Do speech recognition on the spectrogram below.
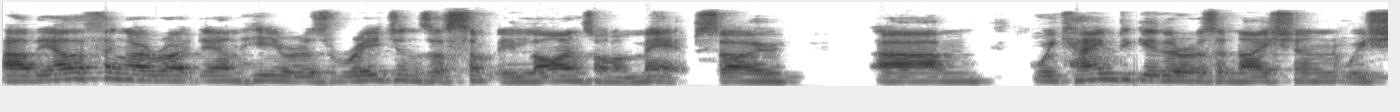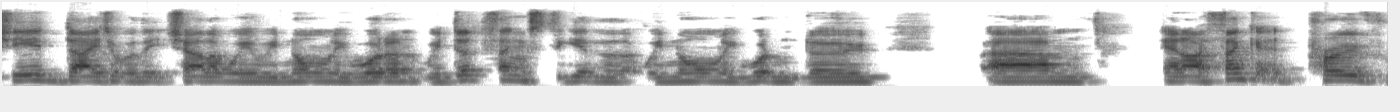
Uh, the other thing I wrote down here is regions are simply lines on a map. So um, we came together as a nation. We shared data with each other where we normally wouldn't. We did things together that we normally wouldn't do. Um, and I think it proved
